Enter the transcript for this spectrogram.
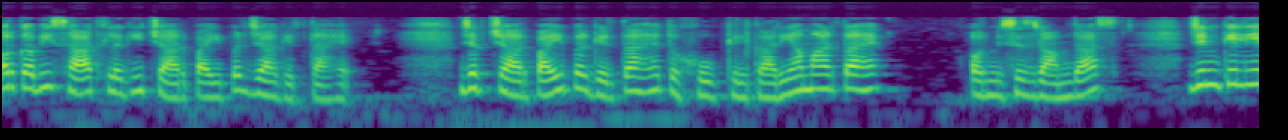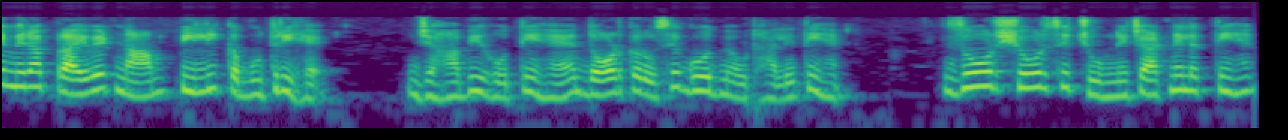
اور کبھی ساتھ لگی چارپائی پر جا گرتا ہے۔ جب چارپائی پر گرتا ہے تو خوب کلکاریاں مارتا ہے۔ اور مسز رام داس جن کے لیے میرا پرائیویٹ نام پیلی کبوتری ہے۔ جہاں بھی ہوتی ہیں، دوڑ کر اسے گود میں اٹھا لیتی ہیں۔ زور شور سے چومنے چاٹنے لگتی ہیں۔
